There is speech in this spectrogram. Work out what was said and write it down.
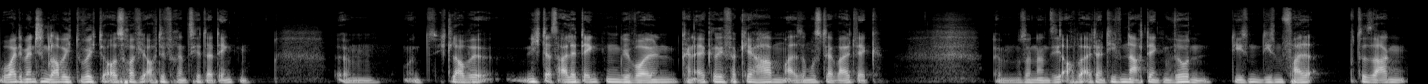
wobei die Menschen, glaube ich, durchaus häufig auch differenzierter denken. Ähm, und ich glaube nicht, dass alle denken, wir wollen keinen Lkw-Verkehr haben, also muss der Wald weg ähm, sondern sie auch über Alternativen nachdenken würden. Diesen, diesem Fall sozusagen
